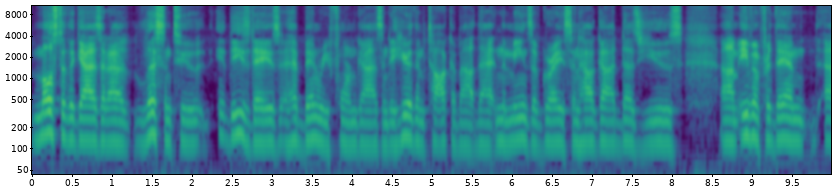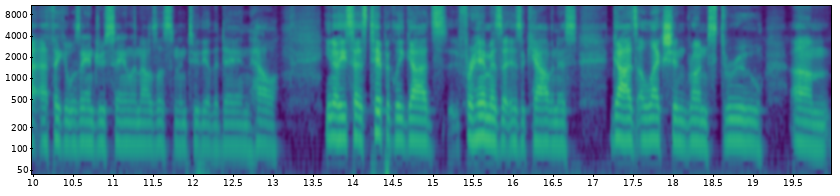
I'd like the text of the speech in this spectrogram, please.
most of the guys that I listen to these days have been reformed guys, and to hear them talk about that and the means of grace and how God does use, um, even for them, I, I think it was Andrew Sandlin I was listening to the other day, and how, you know, he says typically God's for him as a as a Calvinist, God's election runs through um,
